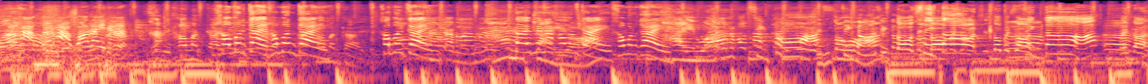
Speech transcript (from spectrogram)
วะถามถามว่าอะไรนะมีข้าวมันไก่ข้าวมันไก่ข้าวมันไก่ข้าวมันไก่ข้าวมันไก่เต้ยไม่น่าข้าวมันไก่ข้าวมันไก่ใครวะสิงโตเหรอสิงโตเหรอสิงโตสิงโตไปก่อนสิงโตไปก่อนสิงโตเหรอไปก่อน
